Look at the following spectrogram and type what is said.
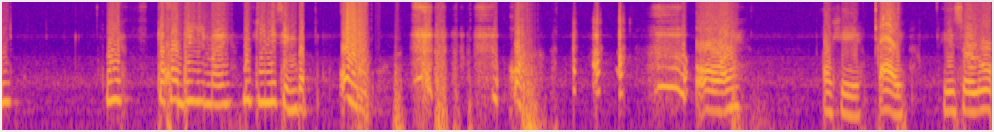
นึกอุ้ยทุกคนได้ยินไหม เมื่อกี้มีเสียงแบบ โอ้โอ้ยโอเค ไปทีโซโล่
